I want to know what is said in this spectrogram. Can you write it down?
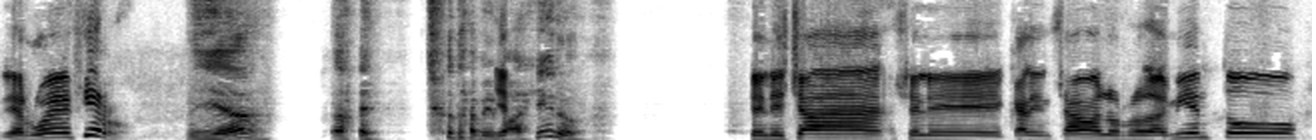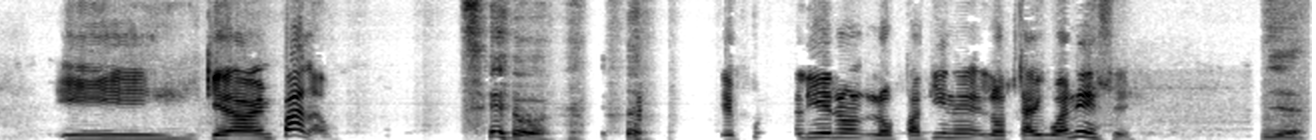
de rueda de fierro. Ya, yo también me imagino. Se le echaba, se le calentaban los rodamientos y quedaba en pana. Sí, Después salieron los patines, los taiwaneses. Ya.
